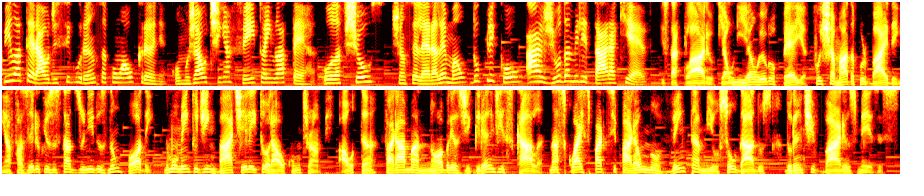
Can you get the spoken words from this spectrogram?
bilateral de segurança com a Ucrânia, como já o tinha feito a Inglaterra. Olaf Scholz, chanceler alemão, duplicou a ajuda militar a Kiev. Está claro que a União Europeia foi chamada por Biden a fazer o que os Estados Unidos não podem no momento de embate eleitoral com Trump. A OTAN fará manobras de grande escala, nas quais participarão 90 mil soldados durante vários meses.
